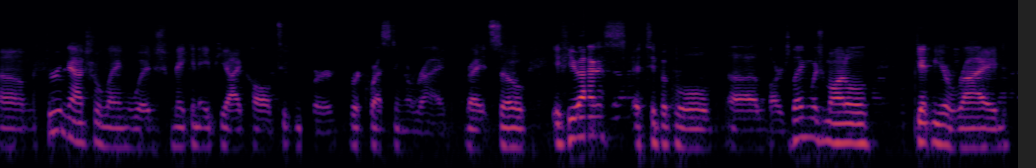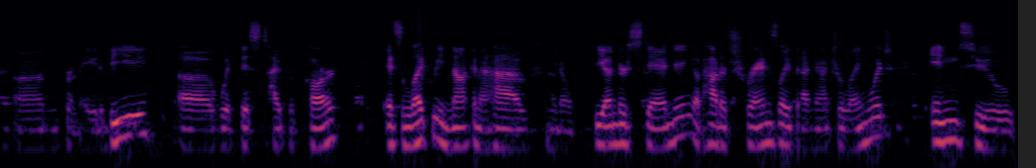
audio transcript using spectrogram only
um, through natural language, make an API call to Uber requesting a ride, right? So if you ask a typical uh, large language model, get me a ride um, from A to B uh, with this type of car, it's likely not going to have, you know, the understanding of how to translate that natural language into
